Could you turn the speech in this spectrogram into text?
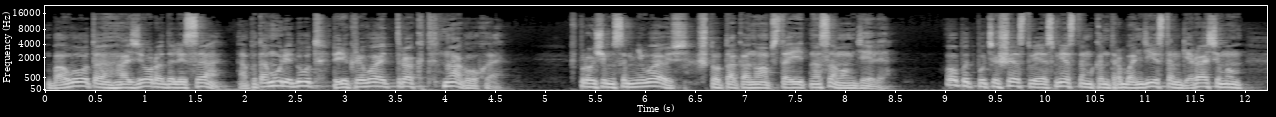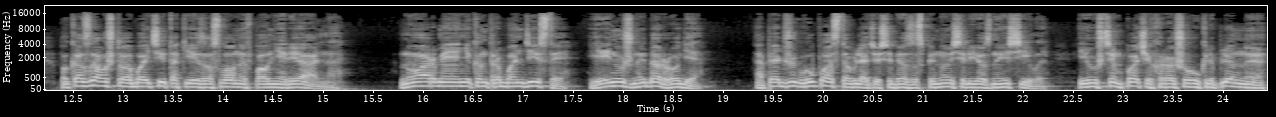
Болото, озера да леса, а потому редут перекрывает тракт наглухо. Впрочем, сомневаюсь, что так оно обстоит на самом деле. Опыт путешествия с местным контрабандистом Герасимом показал, что обойти такие заслоны вполне реально. Но армия не контрабандисты, ей нужны дороги. Опять же, глупо оставлять у себя за спиной серьезные силы. И уж тем паче хорошо укрепленную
